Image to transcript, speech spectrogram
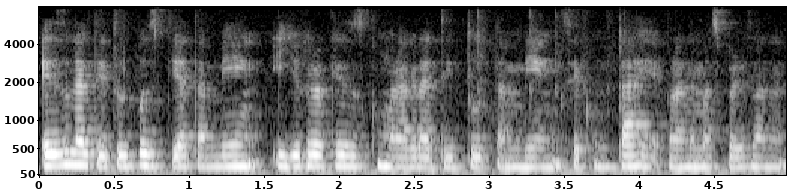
es la actitud positiva también. Y yo creo que eso es como la gratitud también, se contagia con las demás personas.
